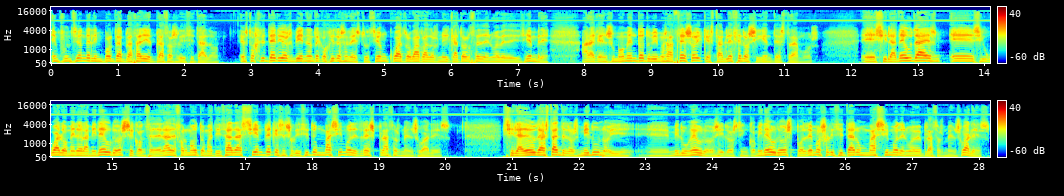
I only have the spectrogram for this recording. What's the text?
en función del importe a aplazar y el plazo solicitado. Estos criterios vienen recogidos en la instrucción 4-2014 de 9 de diciembre, a la que en su momento tuvimos acceso y que establece los siguientes tramos. Eh, si la deuda es, igual o menor a 1.000 euros, se concederá de forma automatizada siempre que se solicite un máximo de tres plazos mensuales. Si la deuda está entre los 1.001 y eh, 1.001 euros y los 5.000 euros, podremos solicitar un máximo de nueve plazos mensuales.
